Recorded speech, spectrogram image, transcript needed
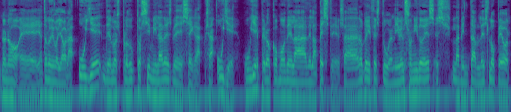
No, no, eh, ya te lo digo yo ahora. Huye de los productos similares de Sega. O sea, huye. Huye, pero como de la, de la peste. O sea, lo que dices tú, el nivel sonido es, es lamentable, es lo peor.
